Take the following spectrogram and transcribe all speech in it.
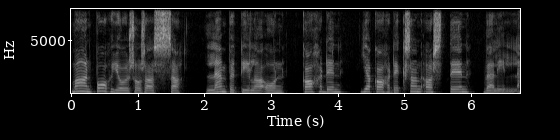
Maan pohjoisosassa lämpötila on kahden ja kahdeksan asteen välillä.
